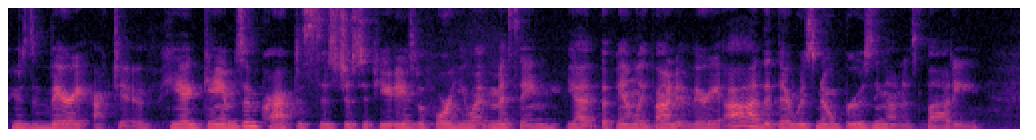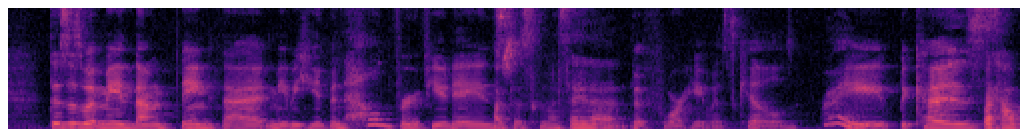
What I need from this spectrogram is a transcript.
He was very active. He had games and practices just a few days before he went missing, yet the family found it very odd that there was no bruising on his body. This is what made them think that maybe he had been held for a few days I was just gonna say that. before he was killed. Right, because But how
